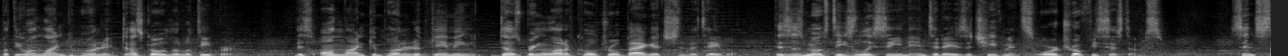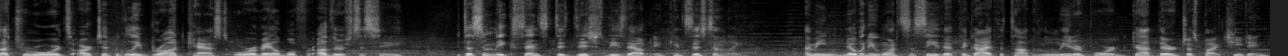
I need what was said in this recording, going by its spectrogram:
But the online component does go a little deeper. This online component of gaming does bring a lot of cultural baggage to the table. This is most easily seen in today's achievements or trophy systems. Since such rewards are typically broadcast or available for others to see, it doesn't make sense to dish these out inconsistently. I mean, nobody wants to see that the guy at the top of the leaderboard got there just by cheating.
